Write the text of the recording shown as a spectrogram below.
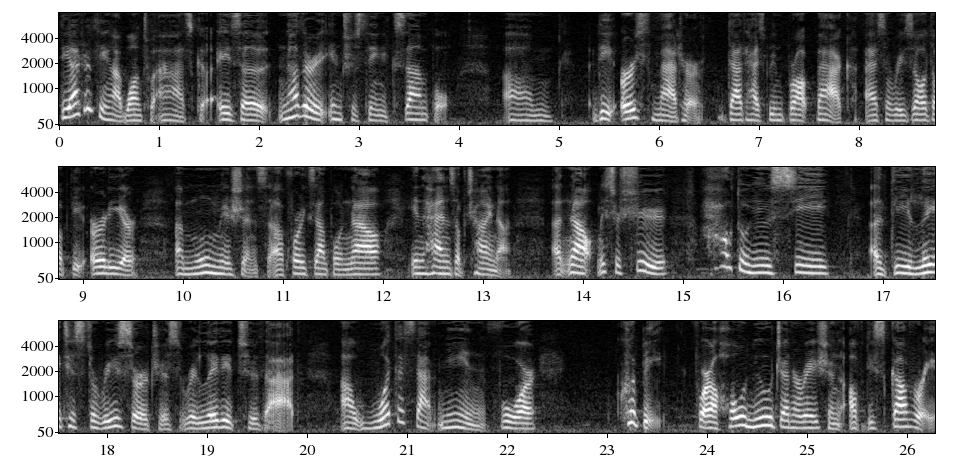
The other thing I want to ask is another interesting example. Um, the Earth matter that has been brought back as a result of the earlier uh, moon missions, uh, for example, now in the hands of China. Uh, now, Mr. Xu, how do you see uh, the latest researches related to that? Uh, what does that mean for could be for a whole new generation of discovery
